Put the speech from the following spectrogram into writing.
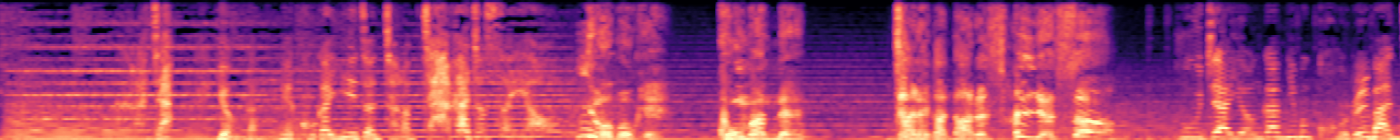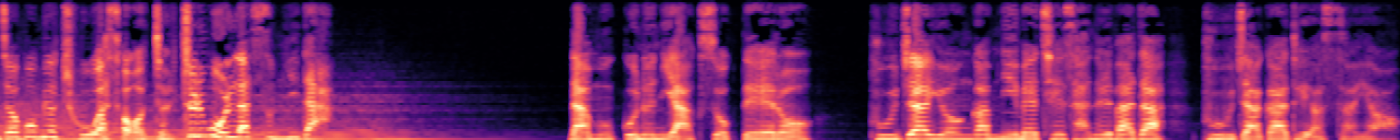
그러자 영감님의 코가 예전처럼 작아졌어요. 여보게 고맙네 자네가 나를 살렸어 부자 영감님은 코를 만져보며 좋아서 어쩔 줄 몰랐습니다. 나무꾼은 약속대로 부자 영감님의 재산을 받아 부자가 되었어요.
